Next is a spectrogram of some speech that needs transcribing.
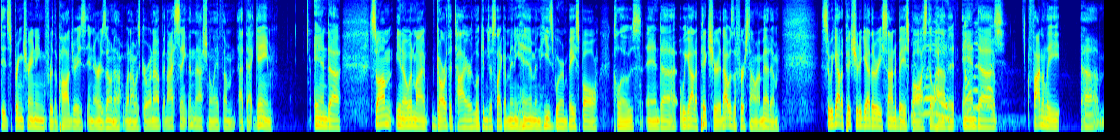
did spring training for the Padres in Arizona when I was growing up, and I sang the national anthem at that game. And uh, so I'm, you know, in my Garth attire, looking just like a mini him, and he's wearing baseball clothes. And uh, we got a picture. That was the first time I met him. So we got a picture together. He signed a baseball. I still have it. Oh And uh, finally, um,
